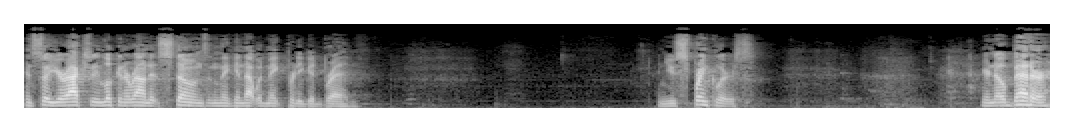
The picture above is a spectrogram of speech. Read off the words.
And so you're actually looking around at stones and thinking that would make pretty good bread. And you sprinklers, you're no better.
